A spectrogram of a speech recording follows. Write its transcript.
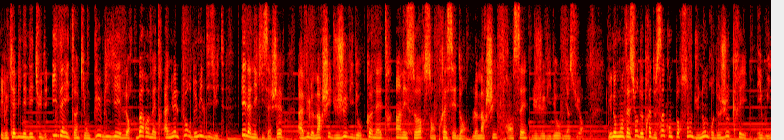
et le cabinet d'études eDate hein, qui ont publié leur baromètre annuel pour 2018. Et l'année qui s'achève a vu le marché du jeu vidéo connaître un essor sans précédent, le marché français du jeu vidéo bien sûr. Une augmentation de près de 50% du nombre de jeux créés. Et oui,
